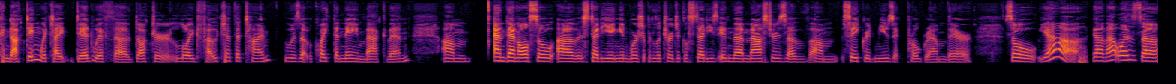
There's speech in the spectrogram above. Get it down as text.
conducting, which I did with uh, Dr. Lloyd Pfautsch at the time, who was uh, quite the name back then. Um, and then also uh, studying in worship and liturgical studies in the Masters of um, Sacred Music program there so yeah yeah that was uh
